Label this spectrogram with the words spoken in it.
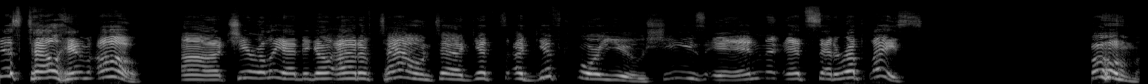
Just tell him, oh, uh, Cheerilee had to go out of town to get a gift for you. She's in etc. place. Boom.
